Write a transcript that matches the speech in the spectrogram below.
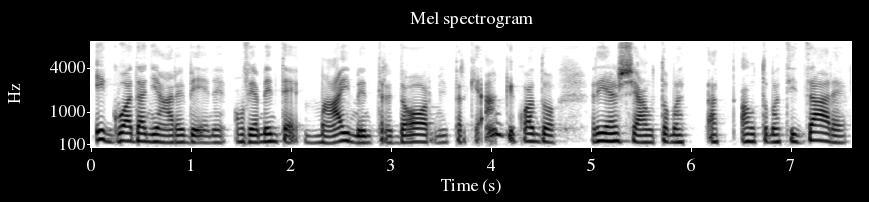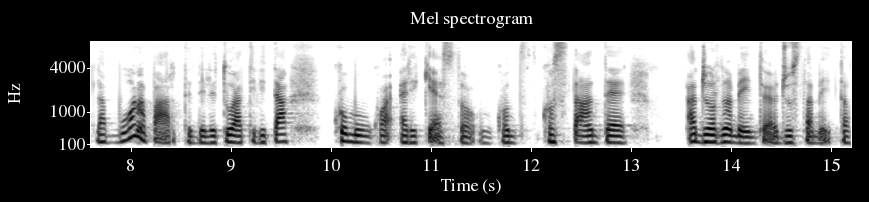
e guadagnare bene. Ovviamente mai mentre dormi, perché anche quando riesci a, automa- a automatizzare la buona parte delle tue attività, comunque è richiesto un costante aggiornamento e aggiustamento.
